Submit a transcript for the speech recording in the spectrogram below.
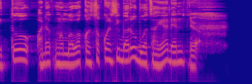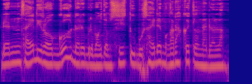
itu ada membawa konsekuensi baru buat saya dan Ya. dan saya dirogoh dari berbagai macam sisi tubuh saya dan mengarah ke celana dalam.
